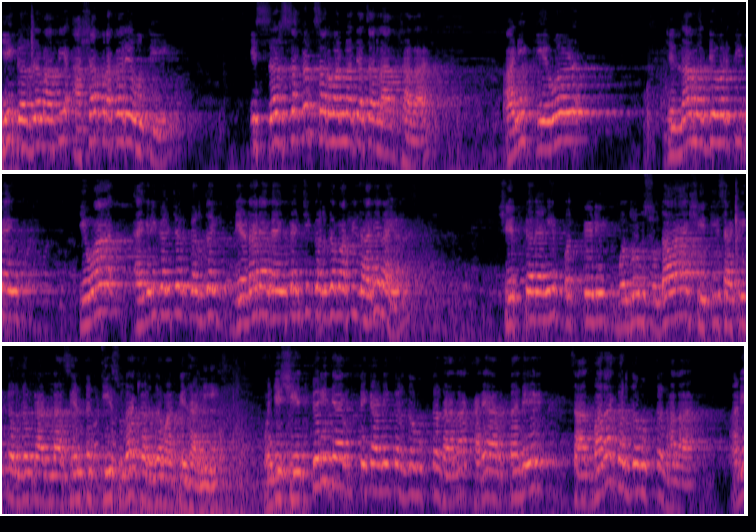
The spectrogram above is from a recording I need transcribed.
ही कर्जमाफी अशा प्रकारे होती की सरसकट सर्वांना त्याचा लाभ झाला आणि केवळ जिल्हा मध्यवर्ती बँक किंवा ॲग्रिकल्चर कर्ज देणाऱ्या बँकांची कर्जमाफी झाली नाही शेतकऱ्यांनी पतपेढीमधून सुद्धा शेतीसाठी कर्ज काढलं असेल तर ती सुद्धा कर्जमाफी झाली. म्हणजे शेतकरी त्या ठिकाणी कर्जमुक्त झाला खऱ्या अर्थाने सातबारा कर्जमुक्त झाला. आणि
